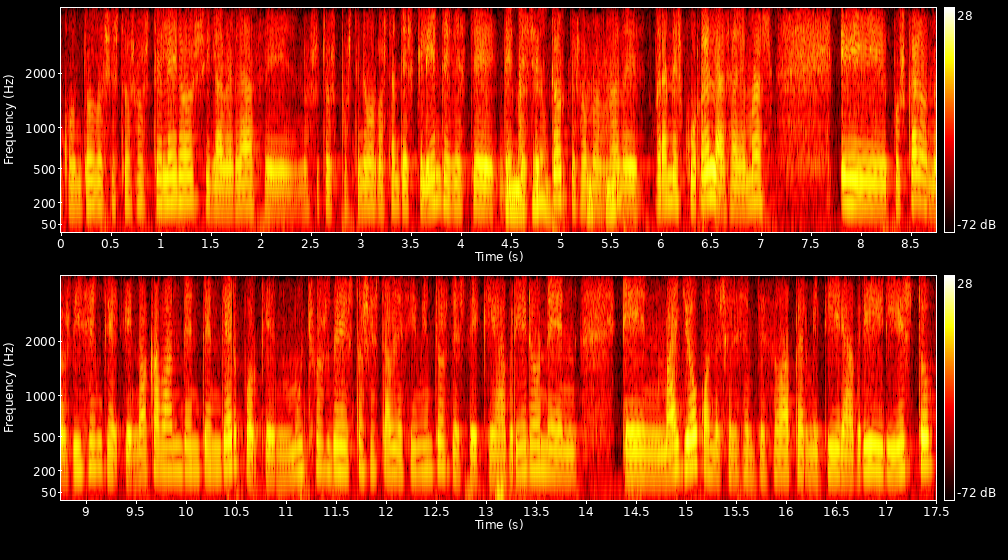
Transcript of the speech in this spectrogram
con todos estos hosteleros y la verdad eh, nosotros pues tenemos bastantes clientes de este, de este sector que son los grandes, grandes currelas, además. Eh, pues claro, nos dicen que, que, no acaban de entender porque en muchos de estos establecimientos, desde que abrieron en, en mayo, cuando se les empezó a permitir abrir y esto,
